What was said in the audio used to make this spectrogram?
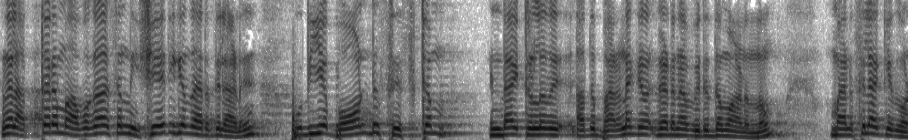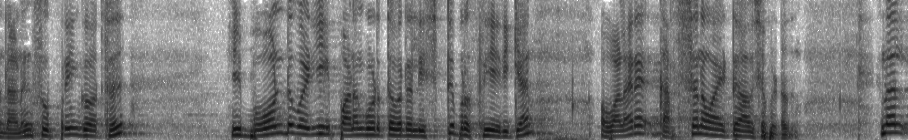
എന്നാൽ അത്തരം അവകാശം നിഷേധിക്കുന്ന തരത്തിലാണ് പുതിയ ബോണ്ട് സിസ്റ്റം ഉണ്ടായിട്ടുള്ളത്. അത് ഭരണഘടനാ വിരുദ്ധമാണെന്നും മനസ്സിലാക്കിയതുകൊണ്ടാണ് സുപ്രീം കോടതി ഈ ബോണ്ട് വഴി പണം കൊടുത്തവരുടെ ലിസ്റ്റ് പ്രസിദ്ധീകരിക്കാൻ വളരെ കർശനമായിട്ട് ആവശ്യപ്പെട്ടത്. എന്നാൽ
